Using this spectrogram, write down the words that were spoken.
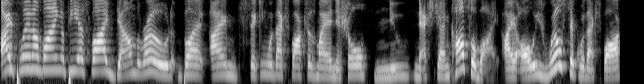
I plan on buying a PS5 down the road, but I'm sticking with Xbox as my initial new next gen console buy. I always will stick with Xbox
